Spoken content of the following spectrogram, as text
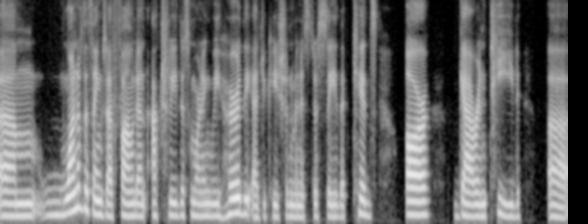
Um, one of the things I found, and actually this morning we heard the education minister say that kids are guaranteed uh,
